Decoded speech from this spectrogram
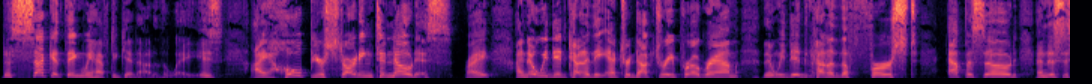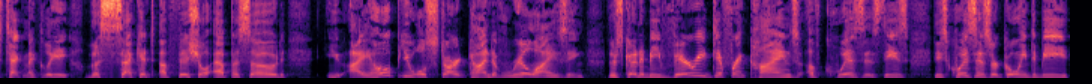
The second thing we have to get out of the way is I hope you're starting to notice, right? I know we did kind of the introductory program, then we did kind of the first episode, and this is technically the second official episode. You, I hope you will start kind of realizing there's going to be very different kinds of quizzes. These, these quizzes are going to be,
